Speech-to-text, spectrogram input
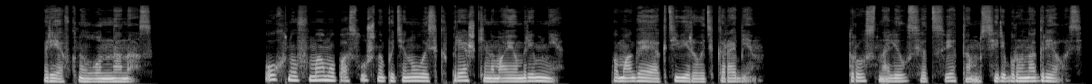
— рявкнул он на нас. Охнув, мама послушно потянулась к пряжке на моем ремне, помогая активировать карабин. Трос налился цветом, серебро нагрелось.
